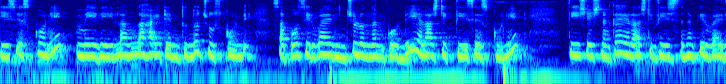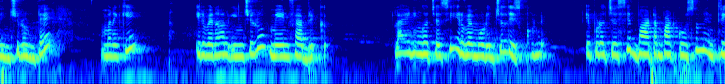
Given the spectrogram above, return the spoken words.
తీసేసుకొని మీది లంగా హైట్ ఎంత ఉందో చూసుకోండి. సపోజ్ ఇరవై ఐదు ఇంచులు ఉందనుకోండి ఎలాస్టిక్ తీసేసుకొని తీసేసినాక ఎలాస్టిక్ తీసేసినాక ఇరవై ఐదు ఇంచులు ఉంటే మనకి ఇరవై నాలుగు ఇంచులు మెయిన్ ఫ్యాబ్రిక్. లైనింగ్ వచ్చేసి ఇరవై మూడు ఇంచులు తీసుకోండి. ఇప్పుడు వచ్చేసి బాటం పార్ట్ కోసం నేను త్రీ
